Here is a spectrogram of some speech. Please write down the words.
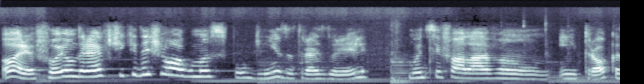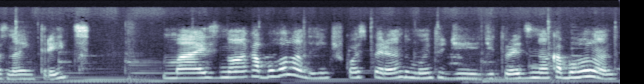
Olha, foi um draft que deixou algumas pulguinhas atrás do orelha. Muitos se falavam em trocas, né, em trades, mas não acabou rolando. A gente ficou esperando muito de, de trades e não acabou rolando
